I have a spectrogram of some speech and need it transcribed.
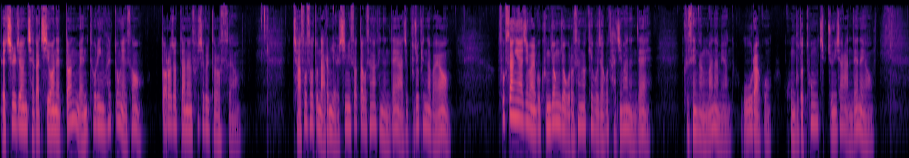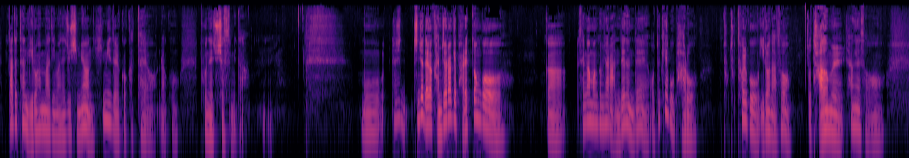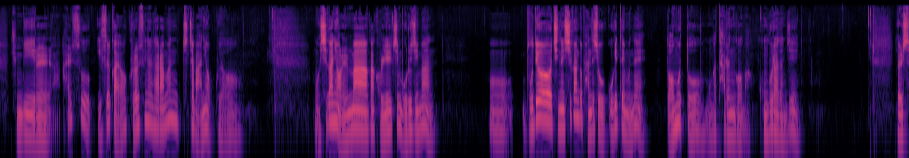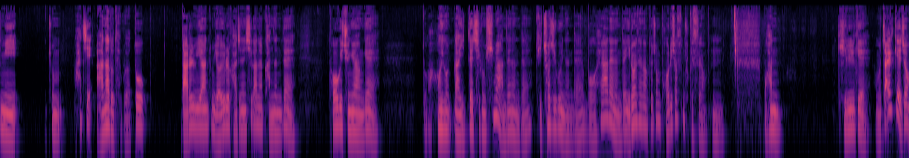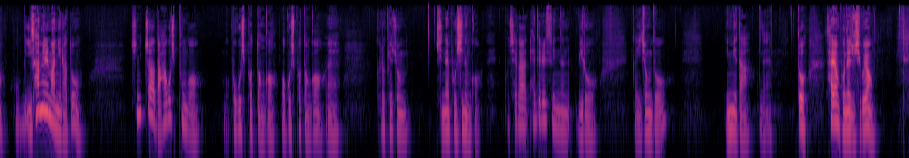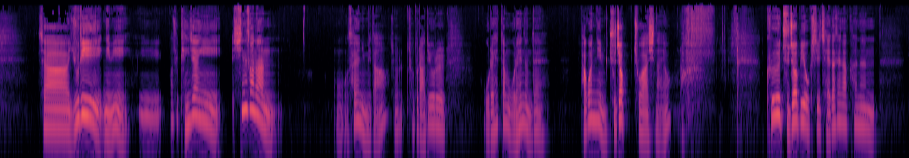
며칠 전 제가 지원했던 멘토링 활동에서 떨어졌다는 소식을 들었어요. 자소서도 나름 열심히 썼다고 생각했는데 아직 부족했나 봐요. 속상해하지 말고 긍정적으로 생각해 보자고 다짐하는데 그 생각만 하면 우울하고 공부도 통 집중이 잘 안 되네요. 따뜻한 위로 한마디만 해주시면 힘이 될 것 같아요. 라고 보내주셨습니다. 음. 뭐, 사실 진짜 내가 간절하게 바랬던 거가 생각만큼 잘 안 되는데 어떻게 뭐 바로 툭툭 털고 일어나서 또 다음을 향해서 준비를 할 수 있을까요? 그럴 수 있는 사람은 진짜 많이 없고요. 뭐 시간이 얼마가 걸릴지 모르지만 어, 무뎌지는 시간도 반드시 오, 기 때문에 너무 또 뭔가 다른 거 막 공부라든지 열심히 좀 하지 않아도 되고요. 또 나를 위한 좀 여유를 가지는 시간을 갖는데 더욱이 중요한 게 또 막, 어, 이거 나 이때 지금 쉬면 안 되는데, 뒤처지고 있는데, 뭐 해야 되는데, 이런 생각도 좀 버리셨으면 좋겠어요. 음. 뭐 한, 길게, 뭐 짧게죠. 2, 3일만이라도 진짜 나 하고 싶은 거, 뭐 보고 싶었던 거, 먹고 싶었던 거, 예. 그렇게 좀 지내 보시는 거. 네. 뭐 제가 해드릴 수 있는 위로 그러니까 이 정도입니다. 네. 또 사연 보내주시고요. 자 유리님이 이 아주 굉장히 신선한 어, 사연입니다. 저, 저도 라디오를 오래 했다면 오래 했는데 박원님 주접 좋아하시나요? 그 주접이 혹시 제가 생각하는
